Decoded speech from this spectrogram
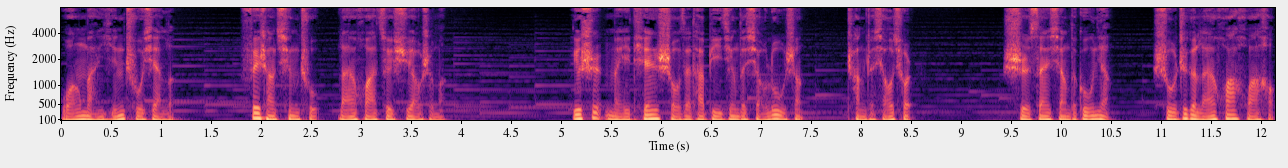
王满银出现了，非常清楚兰花最需要什么，于是每天守在她必经的小路上，唱着小曲儿。十三香的姑娘，数这个兰花花好，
